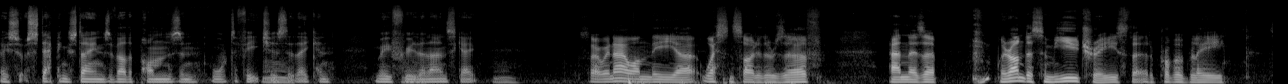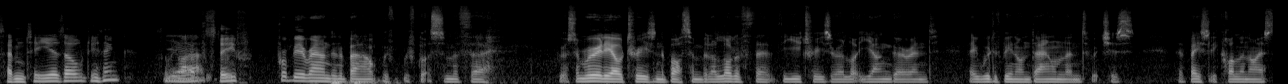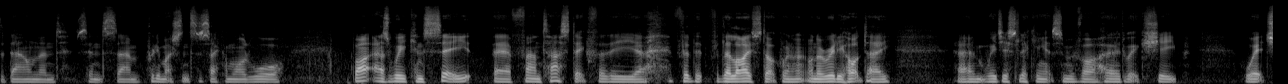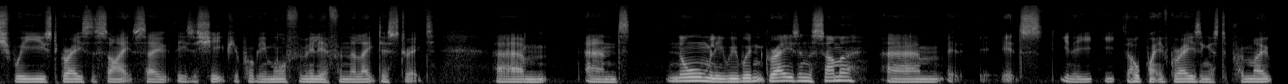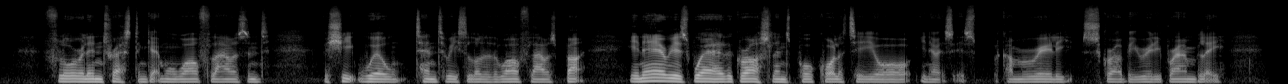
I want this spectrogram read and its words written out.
those sort of stepping stones of other ponds and water features Mm. that they can move through the Mm. So we're now on the uh, western side of the reserve, and there's a. we're under some yew trees that are probably 70 years old. Do you think something Yeah, like that, Steve? Probably around and about. We've we've got some of the we've got some really old trees in the bottom, but a lot of the the yew trees are a lot younger, and they would have been on downland, which is they've basically colonised the downland since um, pretty much since the Second World War. But as we can see, they're fantastic for the uh, for the for the livestock on a, on a really hot day. Um, we're just looking at some of our Herdwick sheep, which we use to graze the site. So these are sheep you're probably more familiar from the Lake District, um, and normally we wouldn't graze in the summer. Um, it, it's you know you, you, the whole point of grazing is to promote floral interest and get more wildflowers, and the sheep will tend to eat a lot of the wildflowers. But in areas where the grassland's poor quality, or you know it's it's become really scrubby, really brambly,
